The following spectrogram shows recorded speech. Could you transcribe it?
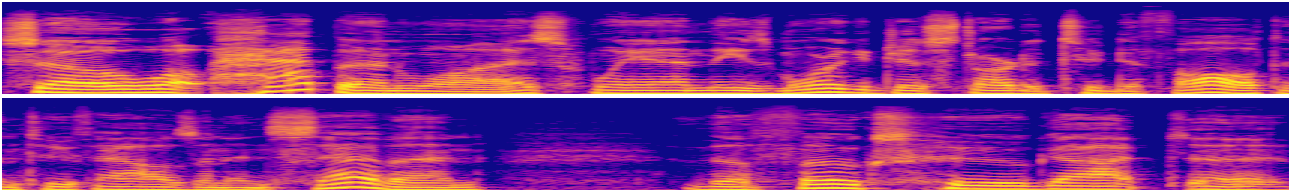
So what happened was when these mortgages started to default in 2007, the folks who got uh,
